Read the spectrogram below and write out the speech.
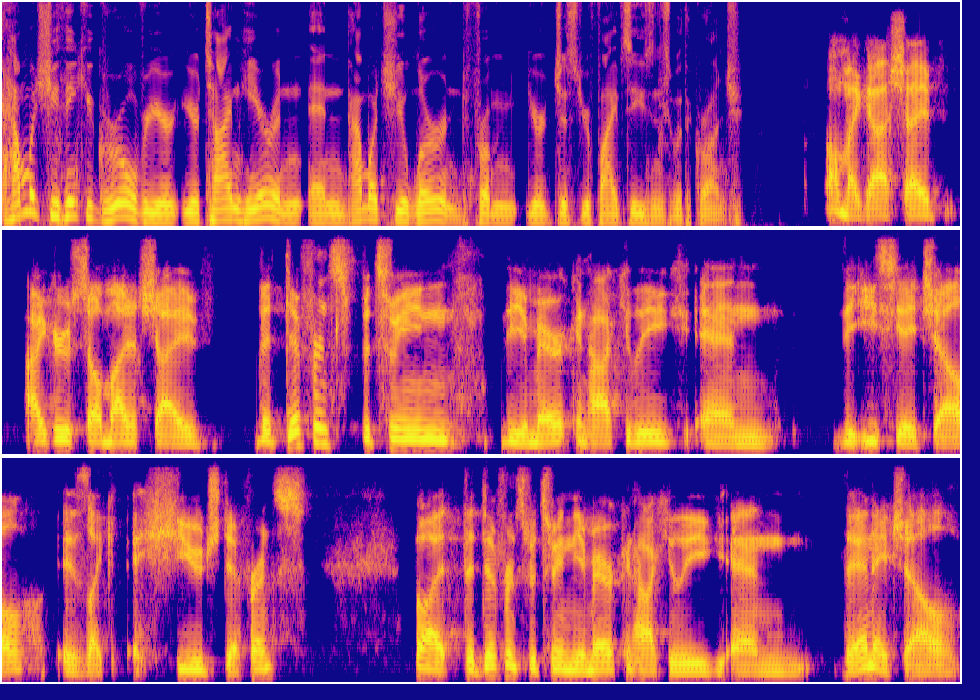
how much do you think you grew over your, your time here and, and how much you learned from your just your five seasons with the crunch? Oh my gosh i i grew so much. I the difference between the american hockey league and the echl is like a huge difference. But the difference between the american hockey league and the nhl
